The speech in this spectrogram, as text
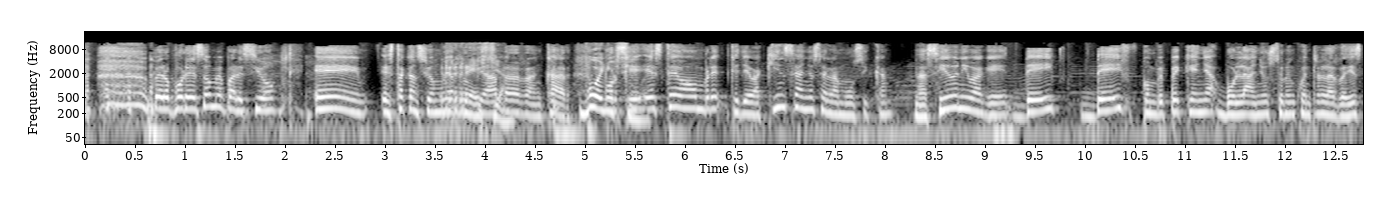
Pero por eso me pareció eh, esta canción muy apropiada Regia. para arrancar. Porque este hombre que lleva 15 años en la música, nacido en Ibagué, Dave, Dave con B pequeña, Bolaño, usted lo encuentra en las redes,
